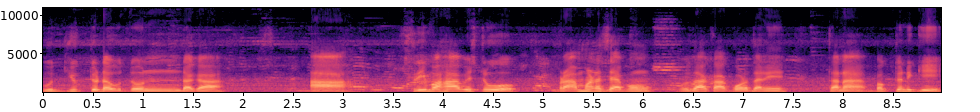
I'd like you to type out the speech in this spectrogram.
ఉద్యుక్తుడవుతుండగా ఆ శ్రీ మహావిష్ణువు బ్రాహ్మణ శాపం వృధా కాకూడదని తన భక్తునికి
